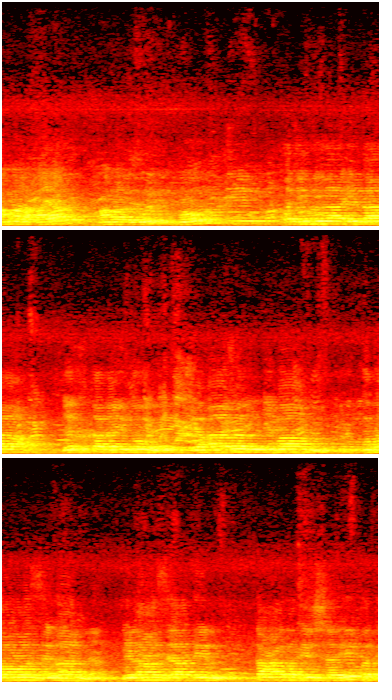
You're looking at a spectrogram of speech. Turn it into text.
আমার আয়াত আমার মৌত وجه الله تعالى اقتديت بهذا الإمام متواصلا إلى ذات الكعبة الشريفة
